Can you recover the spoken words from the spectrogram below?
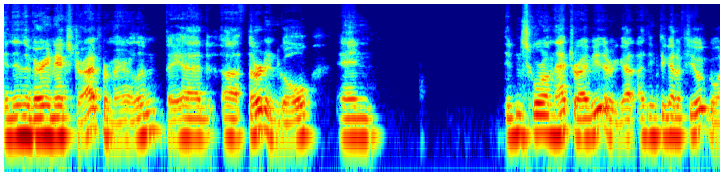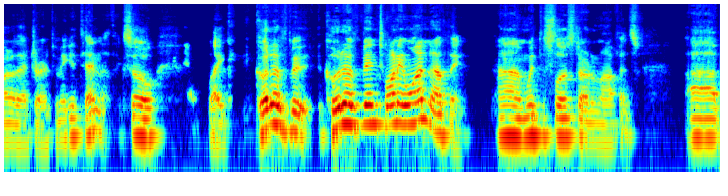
And then the very next drive for Maryland, they had a third and goal and didn't score on that drive either. Got I think they got a field goal out of that drive to make it ten nothing. So like could have been could have been twenty one nothing um, with the slow start on offense. Uh,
